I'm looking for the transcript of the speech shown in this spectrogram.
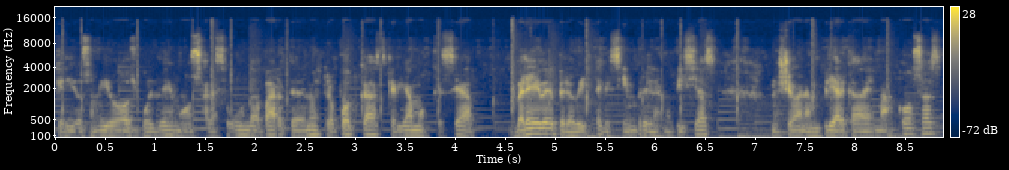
Queridos amigos, volvemos a la segunda parte de nuestro podcast. Queríamos que sea breve, pero viste que siempre las noticias nos llevan a ampliar cada vez más cosas.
